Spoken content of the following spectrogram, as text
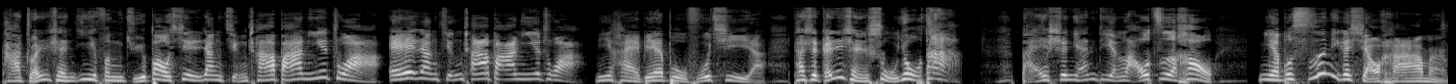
他转身一封举报信，让警察把你抓，哎，让警察把你抓，你还别不服气呀？他是根深树又大，百十年的老字号。捏不是你个小蛤蟆吗？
